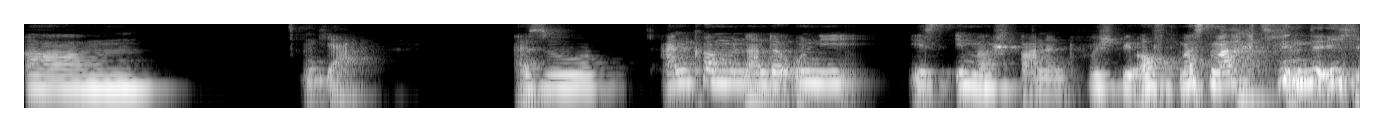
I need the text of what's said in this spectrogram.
Ähm, und ja, also Ankommen an der Uni ist immer spannend, wie oft man es macht, finde ich.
